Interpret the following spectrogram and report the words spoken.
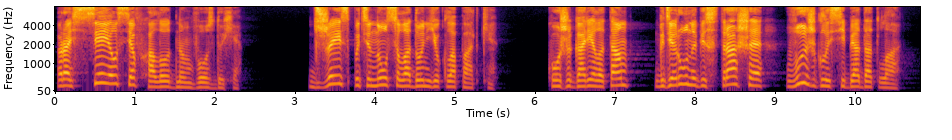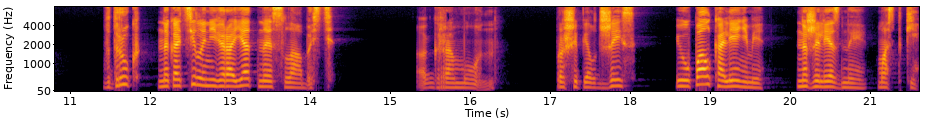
рассеялся в холодном воздухе. Джейс потянулся ладонью к лопатке. Кожа горела там, где руна бесстрашия выжгла себя дотла. Вдруг накатила невероятная слабость. «Агромон», — прошипел Джейс и упал коленями на железные мостки.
